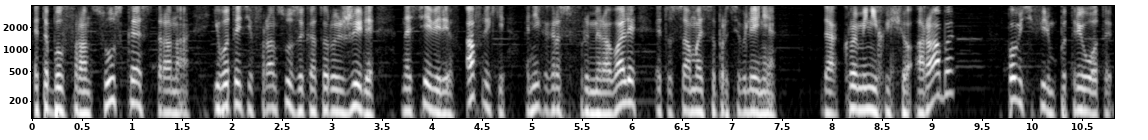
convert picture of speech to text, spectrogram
Это была французская страна. И вот эти французы, которые жили на севере Африки, они как раз формировали это самое сопротивление. Да, кроме них еще арабы. Помните фильм «Патриоты»?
